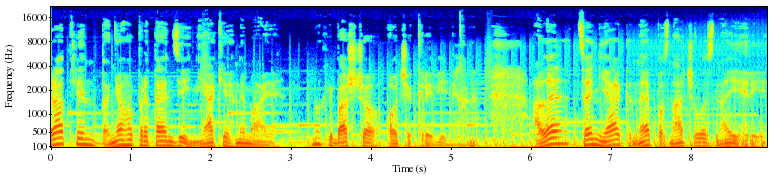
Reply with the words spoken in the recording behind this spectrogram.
Гратлін до нього претензій ніяких немає. Ну хіба що очі криві. Але це ніяк не позначилось на ігрі.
